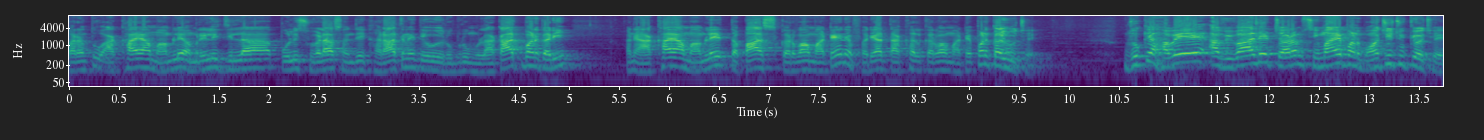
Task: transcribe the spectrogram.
પરંતુ આખા આ મામલે અમરેલી જિલ્લા પોલીસ વડા સંજય ખરાતને તેઓએ રૂબરૂ મુલાકાત પણ કરી અને આખા આ મામલે તપાસ કરવા માટે અને ફરિયાદ દાખલ કરવા માટે પણ કહ્યું છે. જો કે હવે આ વિવાદ ચરમસીમાએ પણ પહોંચી ચૂક્યો છે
